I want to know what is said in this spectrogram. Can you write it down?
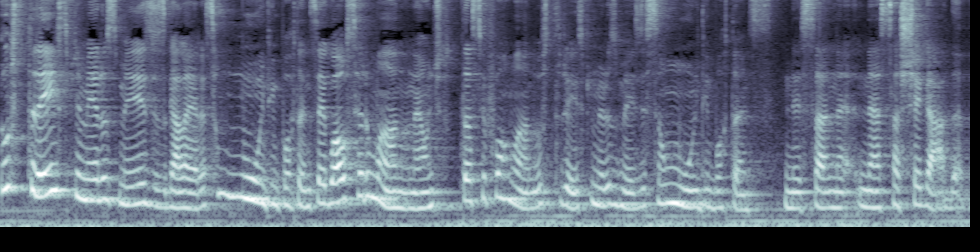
Os três primeiros meses, galera, são muito importantes. É igual o ser humano, né? Onde tu está se formando. Os três primeiros meses são muito importantes nessa, né, nessa chegada.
